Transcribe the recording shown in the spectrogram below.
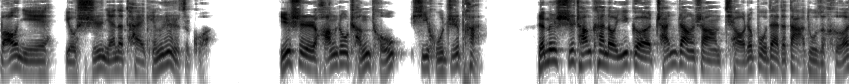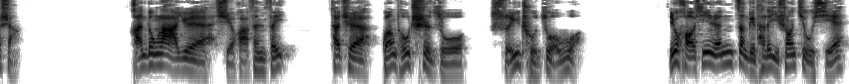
保你有十年的太平日子过。”于是，杭州城头西湖之畔，人们时常看到一个禅杖上挑着布袋的大肚子和尚。寒冬腊月，雪花纷飞，他却光头赤足，随处坐卧。有好心人赠给他了一双旧鞋。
